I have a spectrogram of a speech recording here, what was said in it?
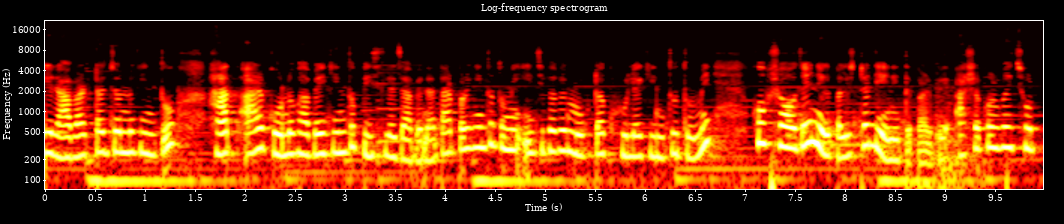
এই রাবারটার জন্য কিন্তু হাত আর কোনোভাবেই কিন্তু পিছলে যাবে না। তারপরে কিন্তু তুমি ইজিভাবে মুখটা খুলে কিন্তু তুমি খুব সহজেই নেল পালিশটা দিয়ে নিতে পারবে। আশা করব এই ছোট্ট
